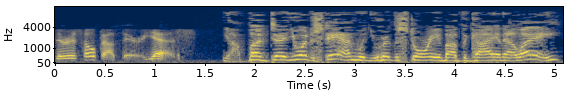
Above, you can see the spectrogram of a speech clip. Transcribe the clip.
there is hope out there. Yes. Yeah, but uh, you understand when you heard the story about the guy in L.A.,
